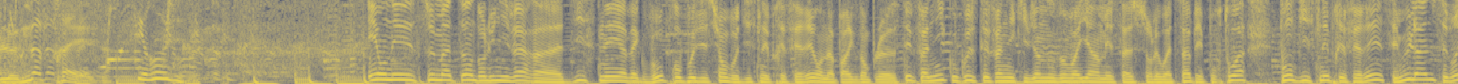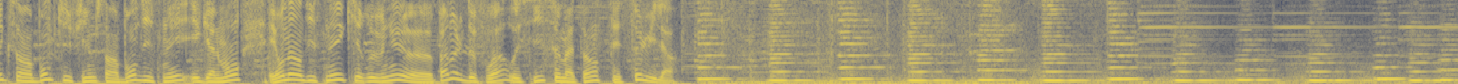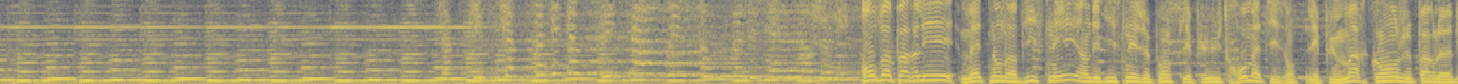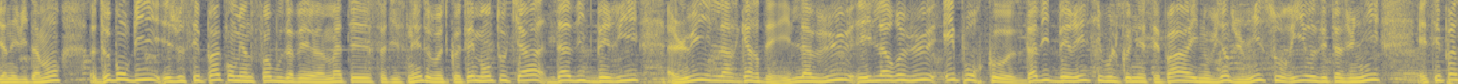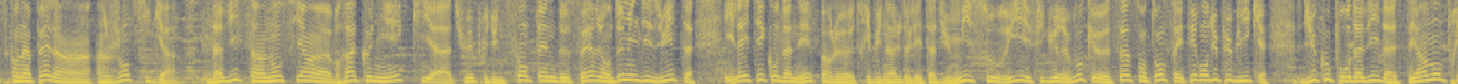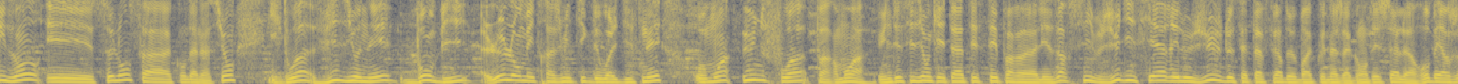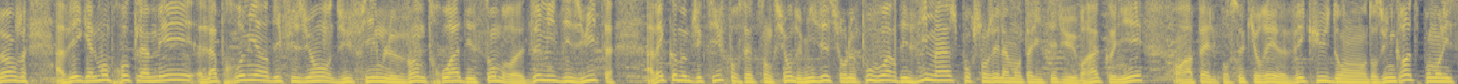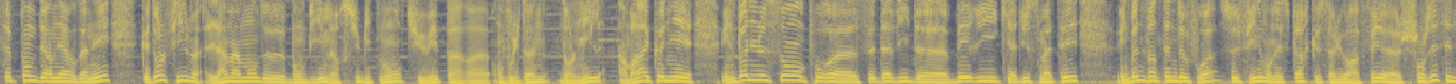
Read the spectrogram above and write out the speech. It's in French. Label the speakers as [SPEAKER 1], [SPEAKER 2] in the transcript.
[SPEAKER 1] Le 9-13.
[SPEAKER 2] C'est rouge.
[SPEAKER 3] Et on est ce matin dans l'univers euh, Disney avec vos propositions, vos Disney préférés. On a par exemple Stéphanie. Coucou Stéphanie qui vient de nous envoyer un message sur le WhatsApp. Et pour toi, ton Disney préféré, c'est Mulan. C'est vrai que c'est un bon petit film, c'est un bon Disney également. Et on a un Disney qui est revenu euh, pas mal de fois aussi ce matin, c'est celui-là. tombe du ciel. On va parler maintenant d'un Disney, un des Disney, je pense, les plus traumatisants, les plus marquants. Je parle bien évidemment de Bambi et je sais pas combien de fois vous avez euh, maté ce Disney de votre côté, mais en tout cas, David Berry, lui, il l'a regardé, il l'a vu et il l'a revu et pour cause. David Berry, si vous le connaissez pas, il nous vient du Missouri aux États-Unis et c'est pas ce qu'on appelle un, un gentil gars. David, c'est un ancien braconnier qui a tué plus d'une centaine de cerfs et en 2018, il a été condamné par le tribunal de l'État du Missouri et figurez-vous que sa sentence a été rendue publique. Du coup pour David c'est un an de prison et selon sa condamnation il doit visionner Bambi, le long métrage mythique de Walt Disney au moins une fois par mois. Une décision qui a été attestée par euh, les archives judiciaires et le juge de cette affaire de braconnage à grande échelle Robert Georges avait également proclamé la première diffusion du film le 23 décembre 2018 avec comme objectif pour cette sanction de miser sur le pouvoir des images pour changer la mentalité du braconnier. On rappelle pour ceux qui auraient vécu dans, une grotte pendant les 70 dernières années que dans le film, la maman de Bambi meurt subitement tuée par, euh, on vous le donne dans le mille, un braconnier. Une bonne leçon pour euh, ce David euh, Berry qui a dû se mater une bonne vingtaine de fois ce film. On espère que ça lui aura fait changer ses idées.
